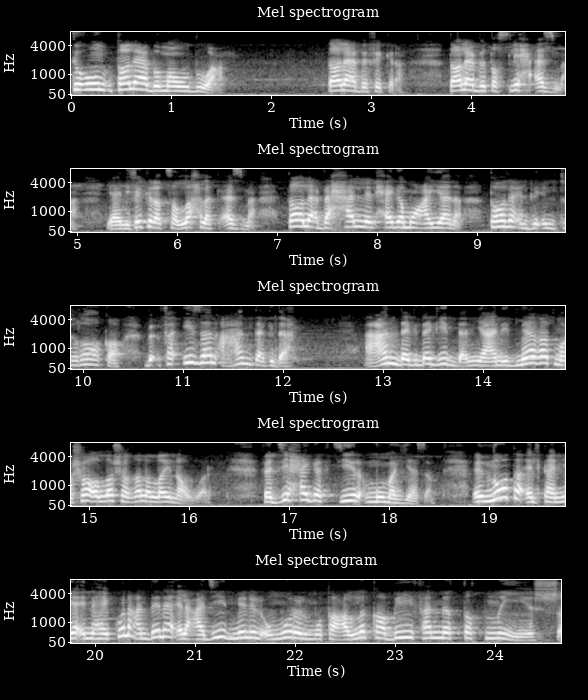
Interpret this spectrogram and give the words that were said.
تقوم طالع بموضوع طالع بفكرة طالع بتصليح أزمة يعني فكرة تصلح لك أزمة طالع بحل لحاجه معينة طالع بانطلاقة فإذا عندك ده عندك ده جدا يعني دماغك ما شاء الله شغالة الله ينور. فدي حاجة كتير مميزة. النقطة الثانية إن هيكون عندنا العديد من الأمور المتعلقة بفن التطنيش.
